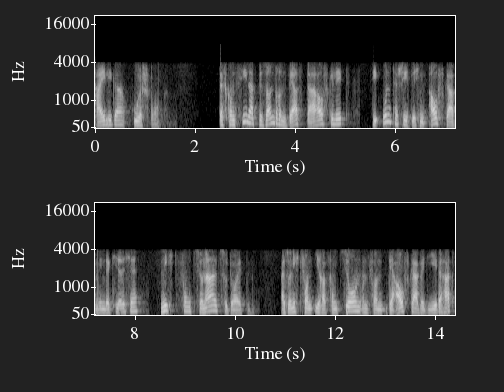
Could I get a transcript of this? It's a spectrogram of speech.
heiliger Ursprung. Das Konzil hat besonderen Wert darauf gelegt, die unterschiedlichen Aufgaben in der Kirche nicht funktional zu deuten, also nicht von ihrer Funktion und von der Aufgabe, die jeder hat,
